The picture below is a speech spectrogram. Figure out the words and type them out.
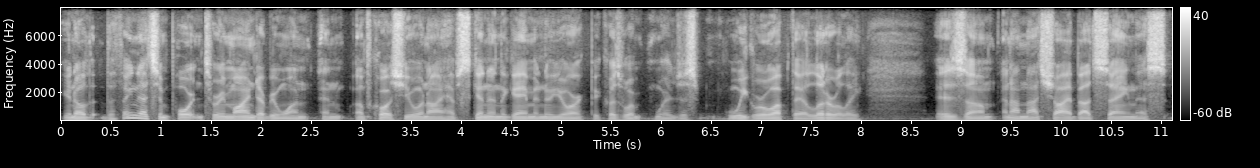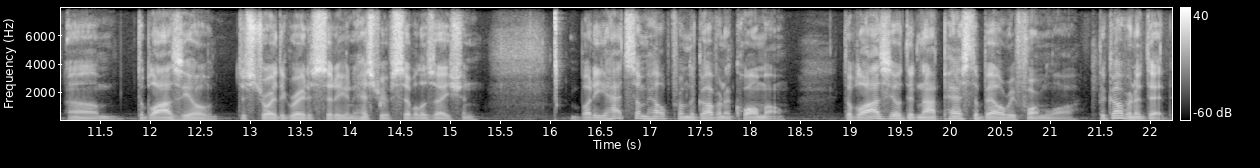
You know, the, the, thing that's important to remind everyone, and of course you and I have skin in the game in New York because we're, we're just, we grew up there literally, is, um, and I'm not shy about saying this, um, de Blasio destroyed the greatest city in the history of civilization. But he had some help from the governor, Cuomo. De Blasio did not pass the bail reform law. The governor did.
